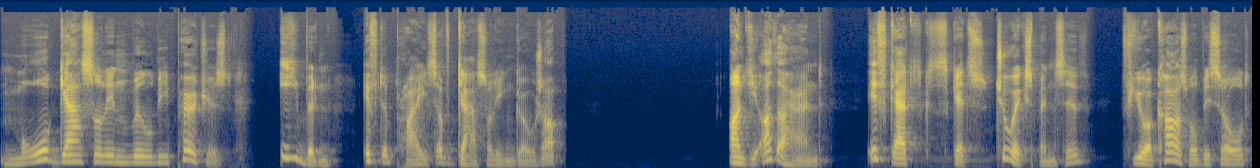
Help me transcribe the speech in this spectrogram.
more gasoline will be purchased, even if the price of gasoline goes up. On the other hand, if gas gets too expensive, fewer cars will be sold,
